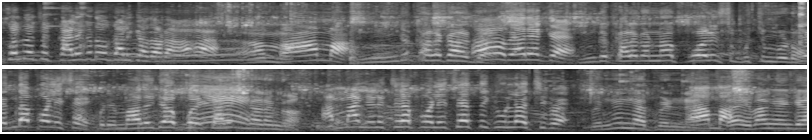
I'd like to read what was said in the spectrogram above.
சொல்லி வச்சு கலக்கணும் கலக்காதோடா. ஆமா. ஆமா. நீங்க ஆ, கலக்காத வேற எங்க? கலக்கணும்னா போலீஸ் புடிச்சு போடும் எந்த போலீஸ் இப்படி மலைக்கா போய் கலக்கி நடங்க அம்மா நினைச்சா போலீஸே தூக்கி உள்ள வச்சுக்குவேன் பெண்ணு பெண்ணு ஆமா. ஏய் வாங்க இங்க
